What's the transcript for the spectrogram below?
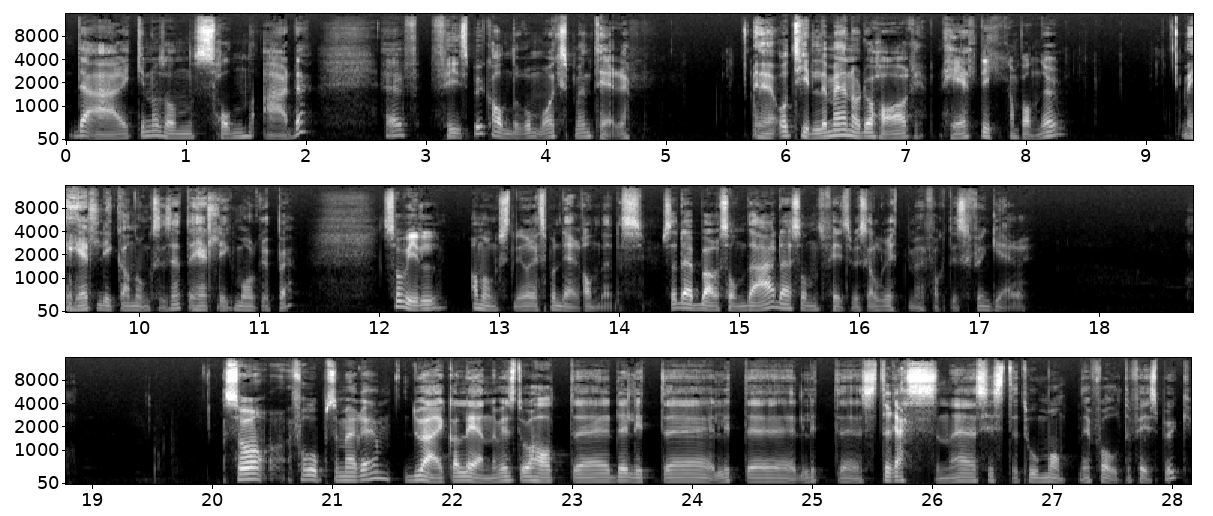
Det er ikke noe sånn 'sånn er det'. Eh, Facebook handler om å eksperimentere. Eh, og til og med når du har helt like kampanjer, med helt like annonsesett og helt lik målgruppe, så vil annonsen din responderer annerledes. Så det er bare sånn det er. Det er sånn Facebooks algoritme faktisk fungerer. Så for å oppsummere, du er ikke alene hvis du har hatt eh, det litt, eh, litt, eh, litt stressende siste to månedene i forhold til Facebook.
